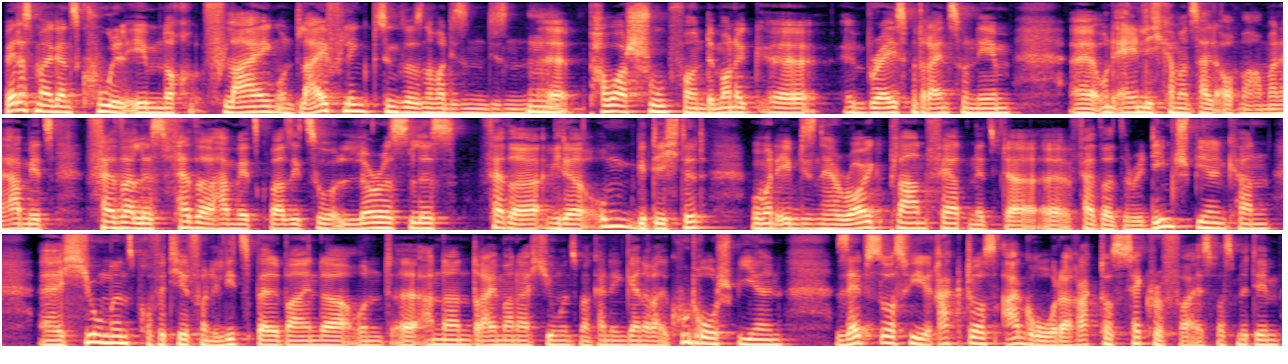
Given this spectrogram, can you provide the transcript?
wäre das mal ganz cool, eben noch Flying und Lifelink, beziehungsweise nochmal diesen, diesen mhm. äh, Powerschub von Demonic äh, Embrace mit reinzunehmen. Äh, und ähnlich kann man es halt auch machen. Man haben jetzt Featherless Feather, haben wir jetzt quasi zu Lurisless Feather wieder umgedichtet, wo man eben diesen Heroic-Plan fährt und jetzt wieder äh, Feather the Redeemed spielen kann. Äh, Humans profitiert von Elite Spellbinder und äh, anderen drei Mana Humans. Man kann den General Kudro spielen. Selbst sowas wie Raktos Agro oder Raktos Sacrifice, was mit dem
